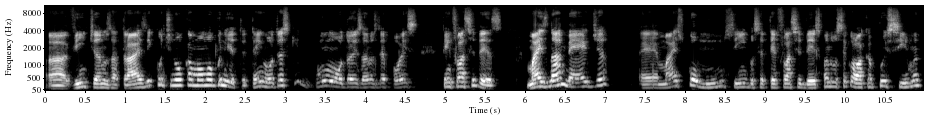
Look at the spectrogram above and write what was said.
há 20 anos atrás e continuam com a mama bonita. Tem outras que um ou dois anos depois tem flacidez. Mas na média é mais comum, sim, você ter flacidez quando você coloca por cima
